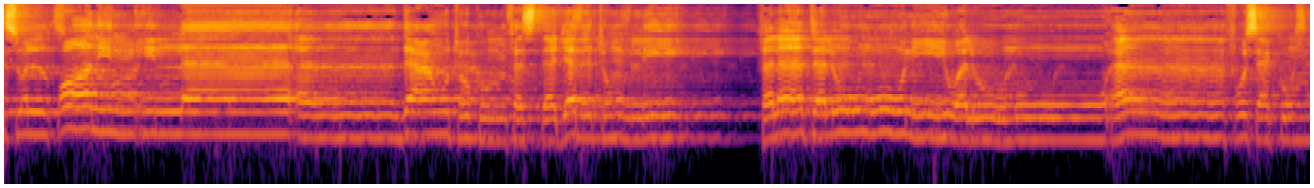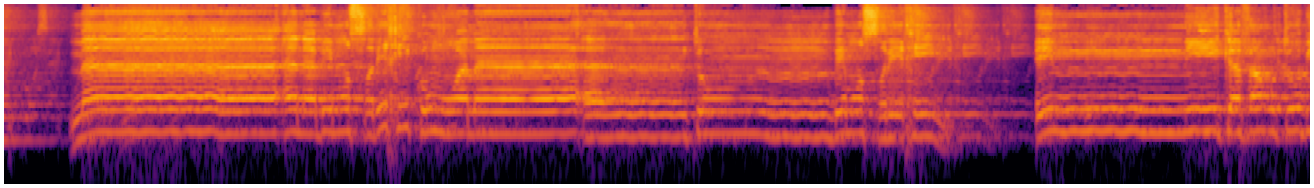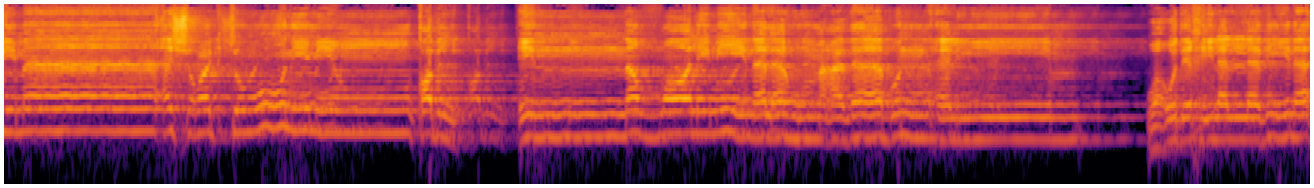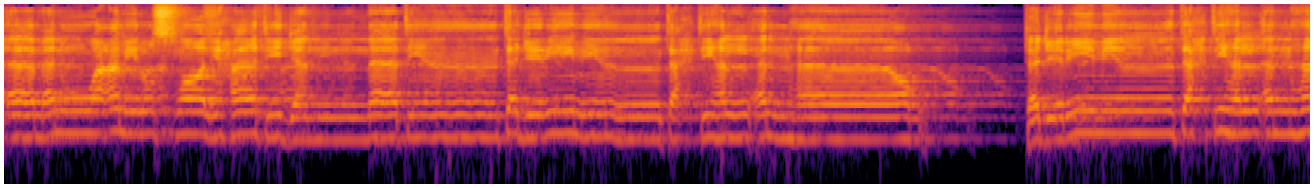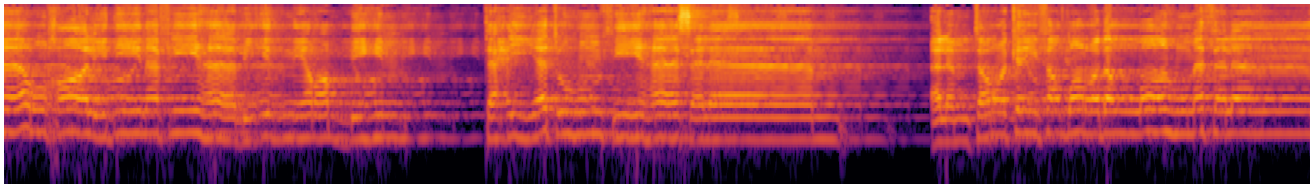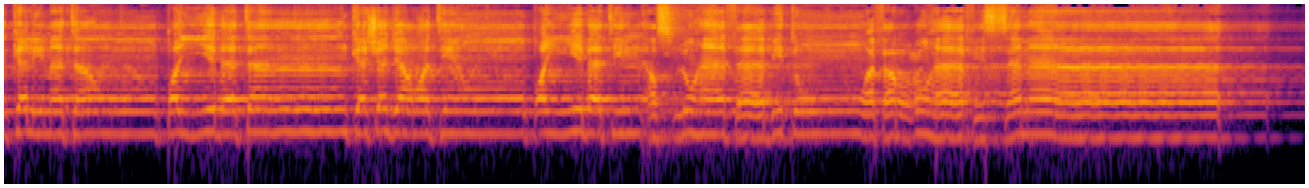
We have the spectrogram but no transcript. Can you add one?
سلطان إلا أن دعوتكم فاستجبتم لي. فلا تلوموني ولوموا أنفسكم. ما أنا بمصرخكم وما أنتم بمصرخي. كفرت بما اشركتمون من قبل. إن الظالمين لهم عذاب أليم. وأدخل الذين آمنوا وعملوا الصالحات جنات تجري من تحتها الأنهار. تجري من تحتها الأنهار خالدين فيها بإذن ربهم. تحيتهم فيها سلام. ألم تر كيف ضرب الله مثلا كلمة طيبة كشجرة طيبة أصلها ثابت وفرعها في السماء.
